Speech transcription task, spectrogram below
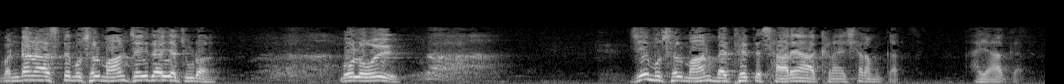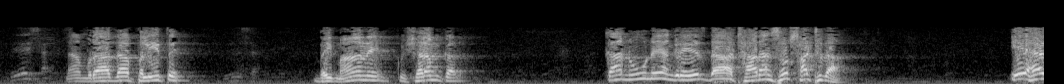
ونڈن واسطے مسلمان چاہیے یا چوڑا بولو جے مسلمان بیٹھے تے سارے آخنا شرم کر ہیا کر نہ مرادہ پلیت بئی ماں کوئی شرم کر قانون ہے انگریز دا، اٹھارہ سو سٹھ کا یہ ہے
